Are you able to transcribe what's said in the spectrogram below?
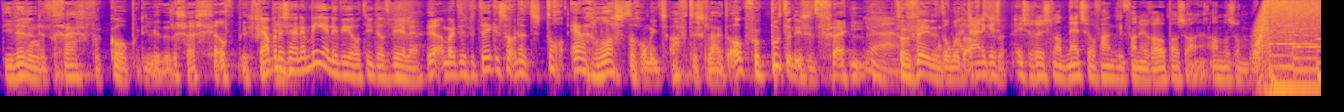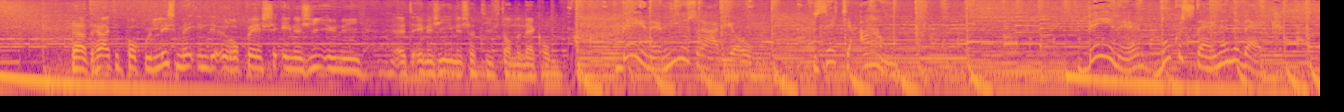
die willen het graag verkopen, die willen er graag geld mee Ja, maar er zijn er meer in de wereld die dat willen. Ja, maar het betekent zo dat het is toch erg lastig om iets af te sluiten. Ook voor Poetin is het vrij Ja. vervelend om het af te Uiteindelijk is, is Rusland net zo afhankelijk van Europa als an- andersom. Ja, draait het populisme in de Europese Energie-Unie, het energieinitiatief, dan de nek om. BNR Nieuwsradio. Zet je aan. BNR Boekenstein en de Wijk.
